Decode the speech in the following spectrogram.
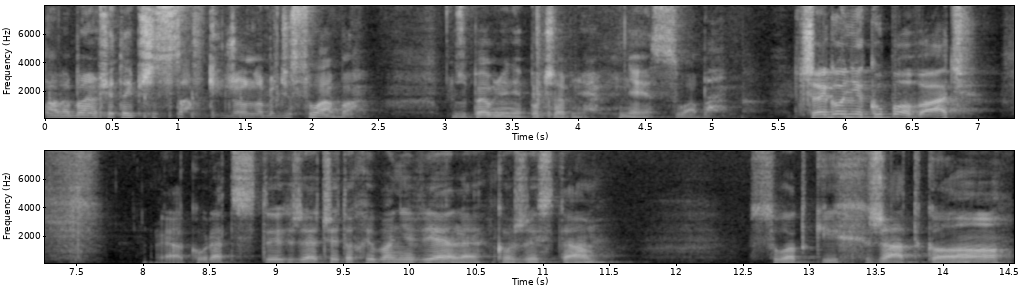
Ale bałem się tej przystawki, że ona będzie słaba. Zupełnie niepotrzebnie. Nie jest słaba. Czego nie kupować? Ja akurat z tych rzeczy to chyba niewiele korzystam. Słodkich rzadko.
